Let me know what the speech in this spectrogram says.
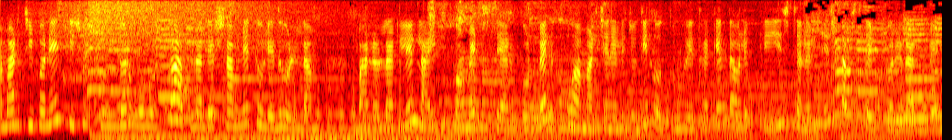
আমার জীবনের কিছু সুন্দর মুহূর্ত আপনাদের সামনে তুলে ধরলাম। ভালো লাগলে লাইক কমেন্ট শেয়ার করবেন ও আমার চ্যানেলে যদি নতুন হয়ে থাকেন তাহলে প্লিজ চ্যানেলটি সাবস্ক্রাইব করে রাখবেন।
